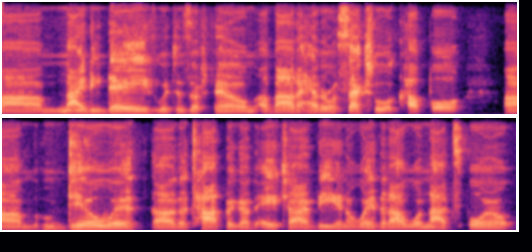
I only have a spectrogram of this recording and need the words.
um, 90 Days, which is a film about a heterosexual couple um, who deal with uh, the topic of HIV in a way that I will not spoil.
